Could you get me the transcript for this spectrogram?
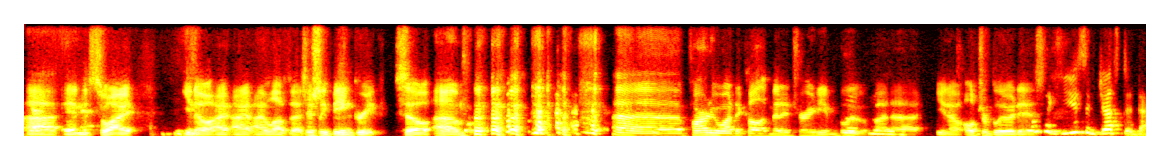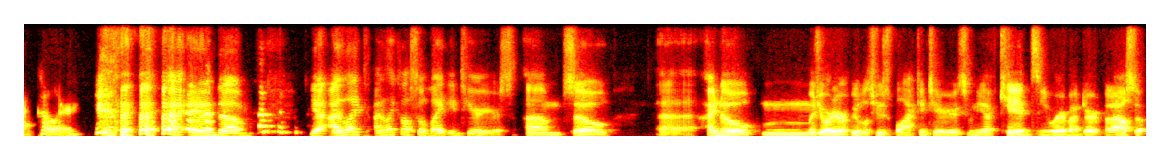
Uh, and it's why you know I, I, I love that especially being greek. So um uh part of me wanted to call it mediterranean blue but uh you know ultra blue it is. You suggested that color. And um yeah i like i like also light interiors um so uh, I know majority of our people choose black interiors when you have kids and you worry about dirt, but I also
